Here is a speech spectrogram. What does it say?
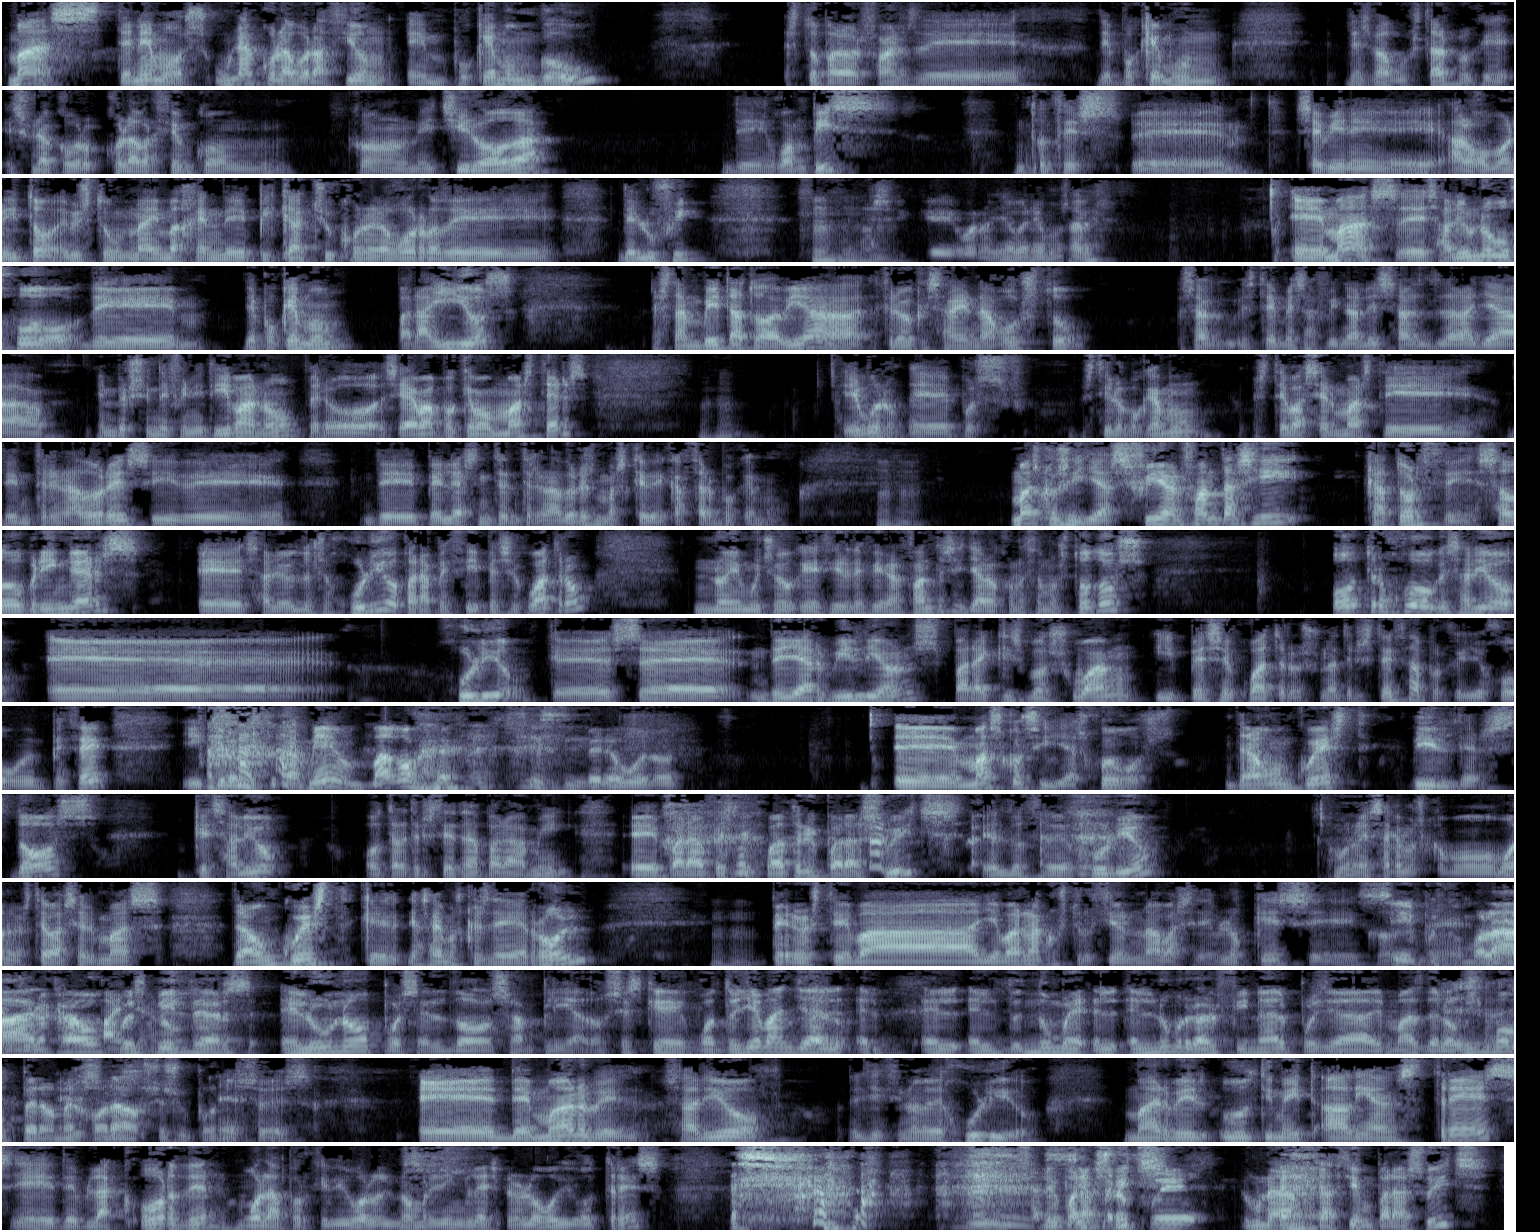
más, tenemos una colaboración en Pokémon Go. Esto para los fans de, de Pokémon les va a gustar porque es una co- colaboración con, con Eiichiro Oda de One Piece. Entonces eh, se viene algo bonito. He visto una imagen de Pikachu con el gorro de, de Luffy. Así que bueno, ya veremos a ver. Eh, más, eh, salió un nuevo juego de, de Pokémon para iOS. Está en beta todavía, creo que sale en agosto. O sea, este mes a finales saldrá ya en versión definitiva, ¿no? Pero se llama Pokémon Masters. Y bueno, eh, pues estilo Pokémon. Este va a ser más de, de entrenadores y de, de peleas entre entrenadores más que de cazar Pokémon. Más cosillas. Final Fantasy XIV Shadowbringers salió el 2 de julio para PC y PS4. No hay mucho que decir de Final Fantasy, ya lo conocemos todos. Otro juego que salió eh, julio, que es eh, They Are Billions para Xbox One y PS4. Es una tristeza porque yo juego en PC y quiero que tú también, vago. Sí, sí. Pero bueno. Eh, más cosillas, juegos. Dragon Quest Builders 2, que salió, otra tristeza para mí, eh, para PS4 y para Switch el 12 de julio. Bueno, ya sabemos cómo, bueno, este va a ser más Dragon Quest, que ya sabemos que es de rol, Pero este va a llevar la construcción a base de bloques. eh, con, Sí, pues eh, como la una Dragon Quest ¿no? Builders el 1, pues el 2 ampliado. Si es que cuando llevan ya el, el, el, el número, el, número al final, pues ya es más de lo Eso mismo, es, pero mejorado, es, se supone. Eso es. Eh, de Marvel salió el 19 de julio Marvel Ultimate Alliance 3 eh, de Black Order. Mola porque digo el nombre en inglés, pero luego digo 3. salió para Sí, Switch. fue- Una adaptación para Switch.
